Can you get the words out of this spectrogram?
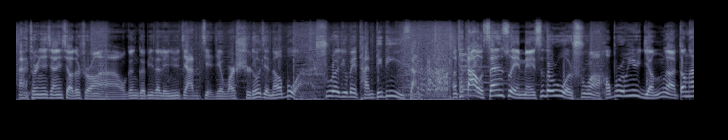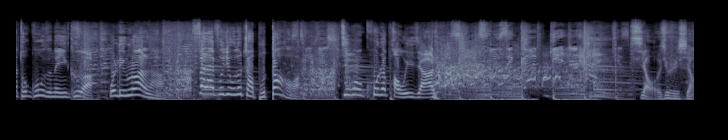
哎，突然间想起小的时候啊，我跟隔壁的邻居家的姐姐玩石头剪刀布啊，输了就被弹叮叮一下。啊，她大我三岁，每次都是我输啊，好不容易赢了，当她脱裤子那一刻，我凌乱了，翻来覆去我都找不到啊，结果我哭着跑回家了。小就是小，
